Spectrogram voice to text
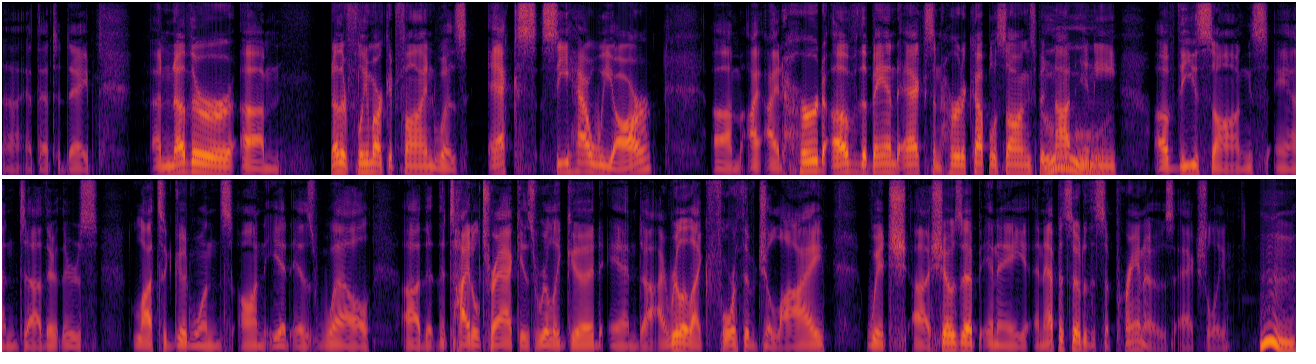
uh, at that today. Another um, another flea market find was X. See how we are. Um, I, I'd heard of the band X and heard a couple of songs, but not any of these songs. And uh, there, there's lots of good ones on it as well. Uh, the, the title track is really good, and uh, I really like Fourth of July, which uh, shows up in a an episode of The Sopranos, actually. Hmm.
